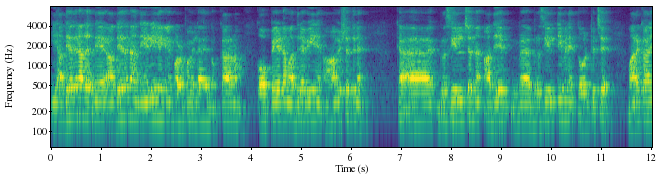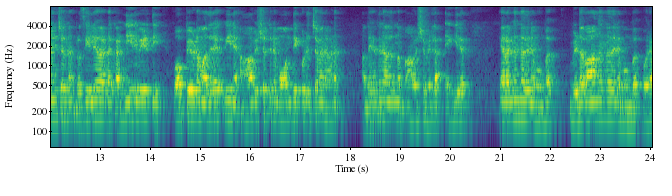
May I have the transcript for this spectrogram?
ഈ അദ്ദേഹത്തിന് അത് അദ്ദേഹത്തിന് നേടിയില്ലെങ്കിലും കുഴപ്പമില്ലായിരുന്നു. കാരണം കോപ്പയുടെ മധുരവീന് ആവശ്യത്തിന് ബ്രസീലിൽ ചെന്ന് അതേ ബ്രസീൽ ടീമിനെ തോൽപ്പിച്ച് മറക്കാനിൽ ചെന്ന് ബ്രസീലുകാരുടെ കണ്ണീര് വീഴ്ത്തി കോപ്പയുടെ മധുരവീന് ആവശ്യത്തിന് മോന്തി കുടിച്ചവനാണ്. അദ്ദേഹത്തിന് അതൊന്നും ആവശ്യമില്ല. എങ്കിലും ഇറങ്ങുന്നതിന് മുമ്പ് വിടവാങ്ങുന്നതിന് മുമ്പ് ഒരു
